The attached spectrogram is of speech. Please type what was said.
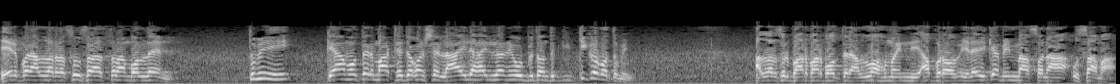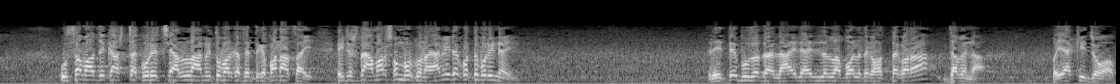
এরপর আল্লাহ রসুল সাল্লাম বললেন, তুমি কেয়ামতের মাঠে যখন সে লাইলা নিয়ে উঠবে, তখন কি করব তুমি? আল্লাহ রসুল বারবার বলতেন আল্লাহ আবরাম ইলাইকা মিম্মা সোনা উসামা। উসামা যে কাজটা করেছে, আল্লাহ আমি তোমার কাছে থেকে পানা চাই। এটার সাথে আমার সম্পর্ক নাই, আমি এটা করতে বলি নাই। এতে বোঝা যায় লাই লাইল্লাহ বলে তাকে হত্যা করা যাবে না। ওই একই জবাব।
